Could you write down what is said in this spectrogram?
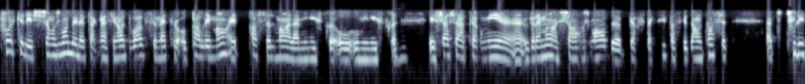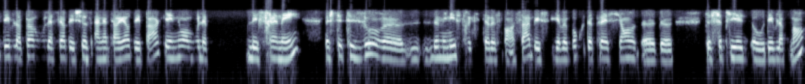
pour que les changements dans les parcs nationaux doivent se mettre au Parlement et pas seulement à la ministre, au, ministre. Mm-hmm. Et ça, ça a permis euh, vraiment un changement de perspective parce que dans le temps, tous les développeurs voulaient faire des choses à l'intérieur des parcs et nous, on voulait les freiner. Mais c'était toujours euh, le ministre qui était responsable et il y avait beaucoup de pression euh, de, de se plier au développement.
